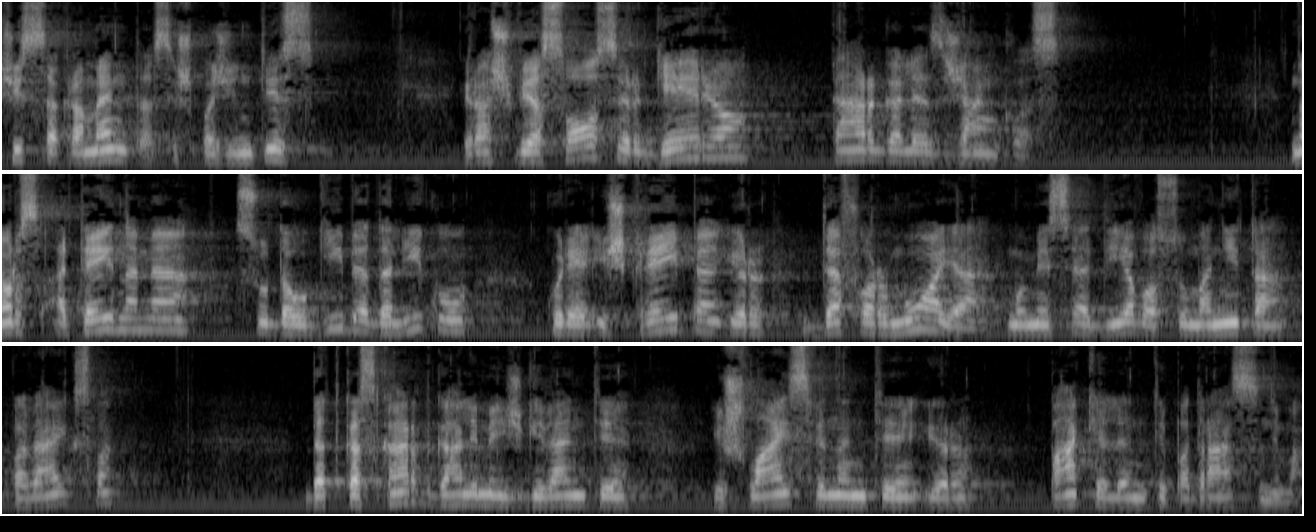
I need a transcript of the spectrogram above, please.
Šis sakramentas išpažintis yra šviesos ir gėrio pergalės ženklas. Nors ateiname su daugybė dalykų, kurie iškreipia ir deformuoja mumise Dievo sumanytą paveikslą, bet kas kart galime išgyventi išlaisvinantį ir pakeliantį padrasinimą.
